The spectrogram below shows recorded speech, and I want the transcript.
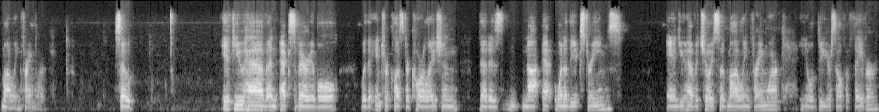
modeling framework. So if you have an X variable with an intercluster correlation that is not at one of the extremes, and you have a choice of modeling framework, you'll do yourself a favor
